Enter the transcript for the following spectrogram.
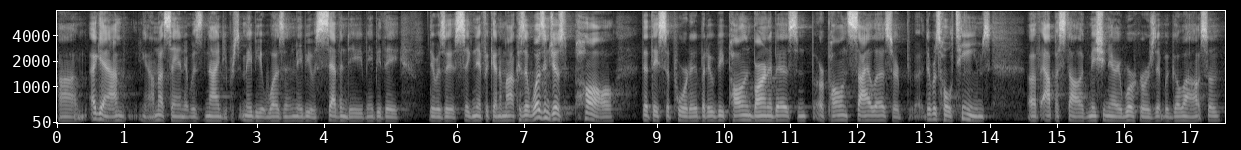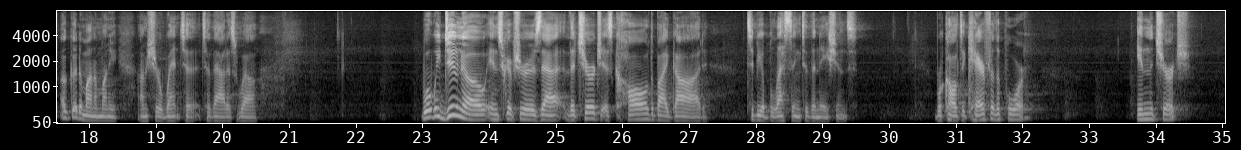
Um, again, I'm you know I'm not saying it was 90%. Maybe it wasn't. Maybe it was 70. Maybe they there was a significant amount because it wasn't just Paul that they supported, but it would be Paul and Barnabas and, or Paul and Silas, or there was whole teams of apostolic missionary workers that would go out. So a good amount of money, I'm sure, went to, to that as well. What we do know in Scripture is that the church is called by God to be a blessing to the nations. We're called to care for the poor in the church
